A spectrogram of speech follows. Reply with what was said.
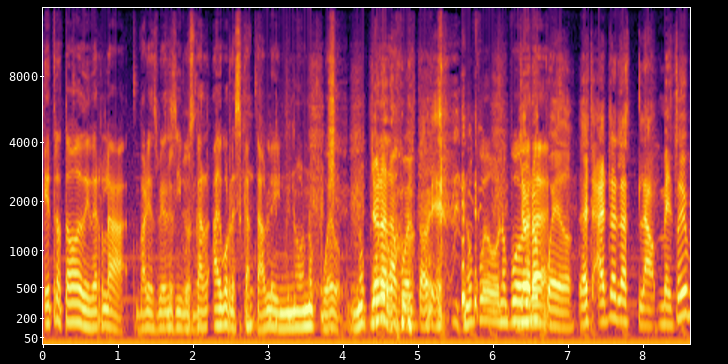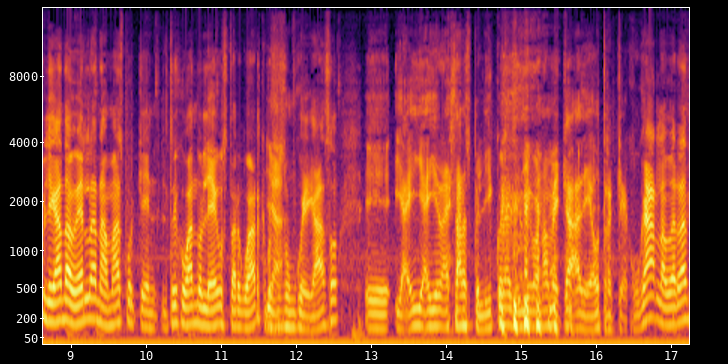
he tratado de verla varias veces y buscar algo rescatable y no, no puedo. No Yo no la he vuelto a ver. No puedo, no puedo. Yo no puedo. me estoy obligando a verla nada más porque estoy jugando Lego Star Wars, que pues es un juegazo. Eh, y ahí, ahí están las películas y digo, no me queda de otra que jugar, la verdad.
